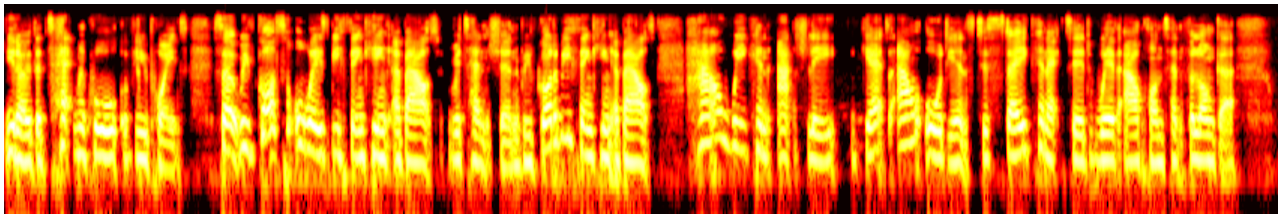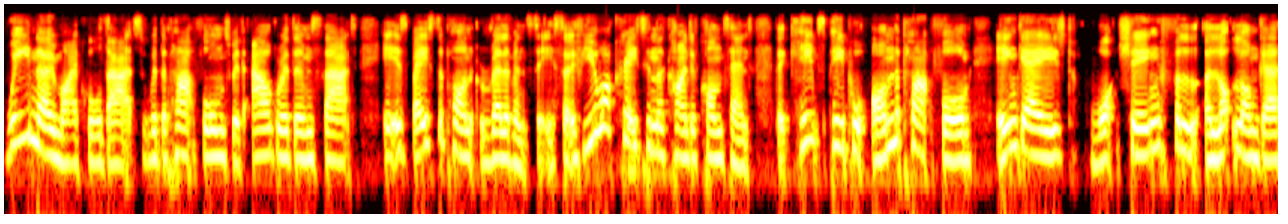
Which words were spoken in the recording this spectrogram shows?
you know, the technical viewpoint. So we've got to always be thinking about retention. We've got to be thinking about how we can actually get our audience to stay connected with our content for longer. We know, Michael, that with the platforms, with algorithms, that it is based upon relevancy. So if you are creating the kind of content that keeps people on the platform engaged, watching for a lot longer,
